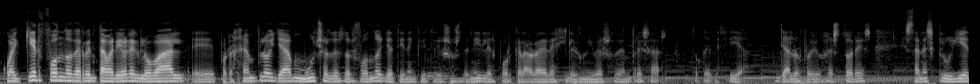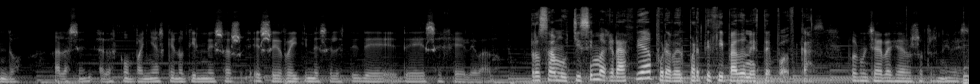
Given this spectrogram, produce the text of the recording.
cualquier fondo de renta variable global, eh, por ejemplo, ya muchos de estos fondos ya tienen criterios sostenibles, porque a la hora de elegir el universo de empresas, lo que decía, ya los propios gestores están excluyendo a las, a las compañías que no tienen esas, ese rating de, de, de SG elevado. Rosa, muchísimas gracias por haber participado en este podcast. Pues muchas gracias a vosotros, Nieves.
